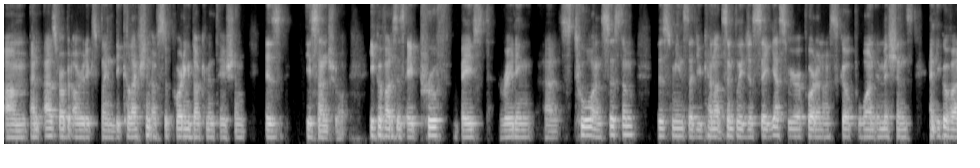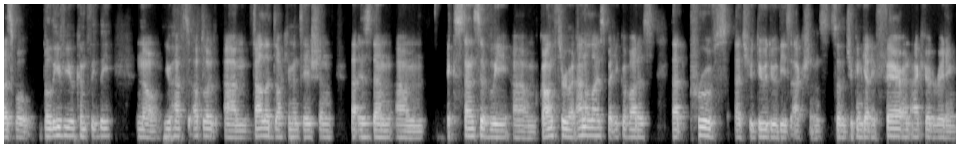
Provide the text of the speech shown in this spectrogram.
Um, and as Robert already explained, the collection of supporting documentation is essential. EcoVadis is a proof-based rating uh, tool and system. This means that you cannot simply just say, yes, we report on our scope one emissions and EcoVadis will believe you completely. No, you have to upload um, valid documentation that is then um, extensively um, gone through and analyzed by EcoVadis that proves that you do do these actions so that you can get a fair and accurate rating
